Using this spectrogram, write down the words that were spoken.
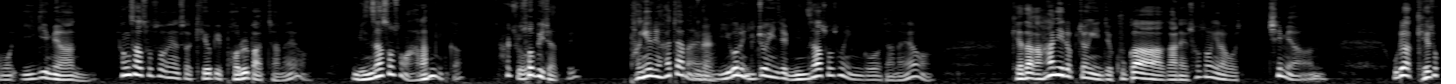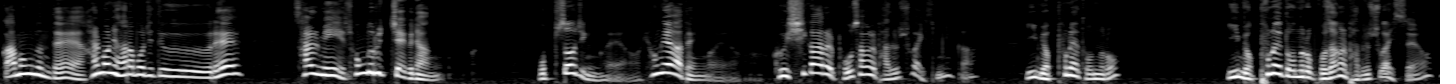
뭐 이기면 형사 소송에서 기업이 벌을 받잖아요. 민사 소송 안 합니까? 하죠. 소비자들이. 당연히 하잖아요. 네. 이거는 일종의 이제 민사 소송인 거잖아요. 게다가 한일협정이 이제 국가 간의 소송이라고 치면 우리가 계속 까먹는데 할머니, 할아버지들의 삶이 송두리째 그냥 없어진 거예요. 형해화된 거예요. 그 시간을 보상을 받을 수가 있습니까? 이 몇 푼의 돈으로? 이 몇 푼의 돈으로 보상을 받을 수가 있어요?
